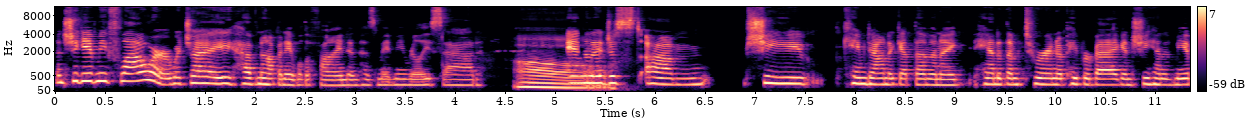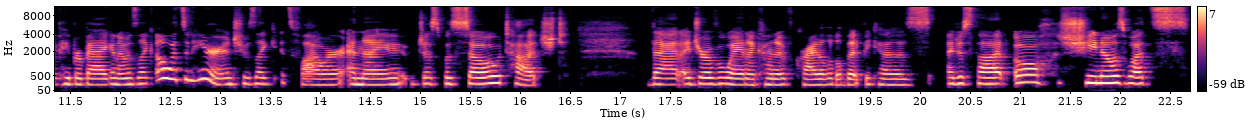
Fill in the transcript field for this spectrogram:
And she gave me flour, which I have not been able to find and has made me really sad. Oh. And I just, um, she came down to get them and I handed them to her in a paper bag and she handed me a paper bag and I was like, oh, it's in here. And she was like, it's flour. And I just was so touched that I drove away and I kind of cried a little bit because I just thought, oh, she knows what's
